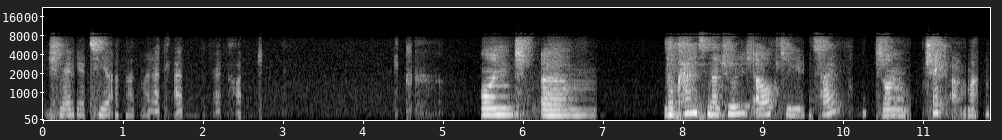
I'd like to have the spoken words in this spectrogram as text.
ich werde jetzt hier anhand meiner Kleidung erkannt. Und ähm, du kannst natürlich auch zu jedem Zeitpunkt so einen Check-up machen,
